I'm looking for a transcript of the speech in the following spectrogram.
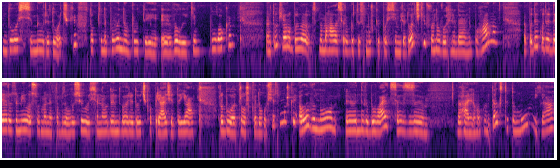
до 7 рядочків, тобто не повинно бути е, великі блоки. Е, Тут я робила, намагалася робити смужки по 7 рядочків, воно виглядає непогано. Е, Подекуди, де я розуміла, що в мене там залишилося на 1-2 рядочка пряжі, то я робила трошки довші смужки, але воно е, не вибивається з загального контексту, тому я е,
